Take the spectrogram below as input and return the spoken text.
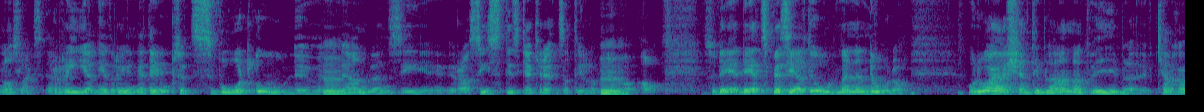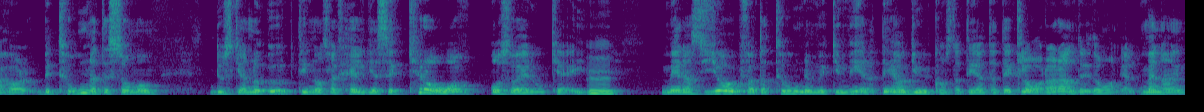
någon slags renhet. Renhet är ju också ett svårt ord. Det, Mm. det används i rasistiska kretsar till och med. Ja. Så det, det är ett speciellt ord, men ändå då. Och då har jag känt ibland att vi kanske har betonat det som om du ska nå upp till någon slags helgelsekrav och så är det okej. Medan jag uppfattar tonen mycket mer att det har Gud konstaterat att det klarar aldrig Daniel. Men han,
